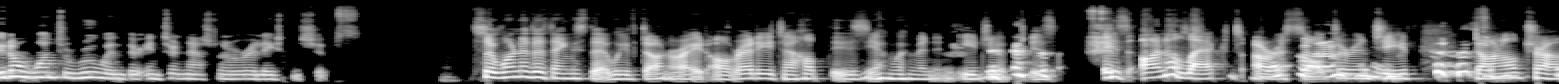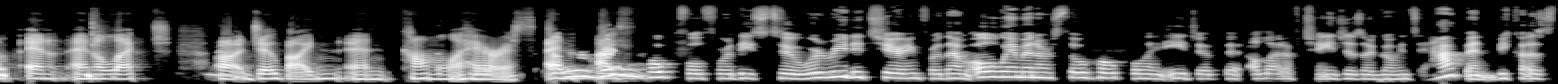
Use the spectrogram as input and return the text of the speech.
They don't want to ruin their international relationships. So one of the things that we've done right already to help these young women in Egypt is is unelect our assaulter in chief Donald Trump and and elect uh, Joe Biden and Kamala Harris. And, we're really hopeful for these two. We're really cheering for them. All women are so hopeful in Egypt that a lot of changes are going to happen because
